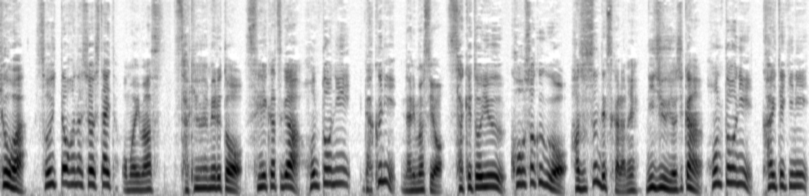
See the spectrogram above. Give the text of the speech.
今日はそういったお話をしたいと思います。酒をやめると生活が本当に楽になりますよ。酒という拘束具を外すんですからね。24時間本当に快適に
